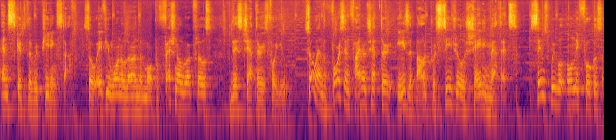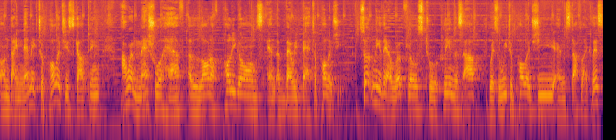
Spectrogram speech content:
and skip the repeating stuff. So if you want to learn the more professional workflows, this chapter is for you. So and the fourth and final chapter is about procedural shading methods. Since we will only focus on dynamic topology sculpting, our mesh will have a lot of polygons and a very bad topology. Certainly there are workflows to clean this up with retopology and stuff like this,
